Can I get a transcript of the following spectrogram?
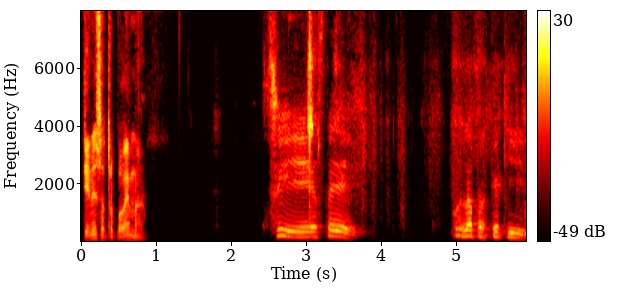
¿Tienes otro poema? Sí, este. Pues la parte aquí.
